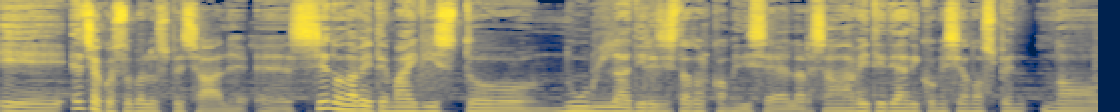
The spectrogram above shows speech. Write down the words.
E, e c'è questo bello speciale. Eh, se non avete mai visto nulla di registrato al Comedy Cellar, se non avete idea di come sia uno, spe- uno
